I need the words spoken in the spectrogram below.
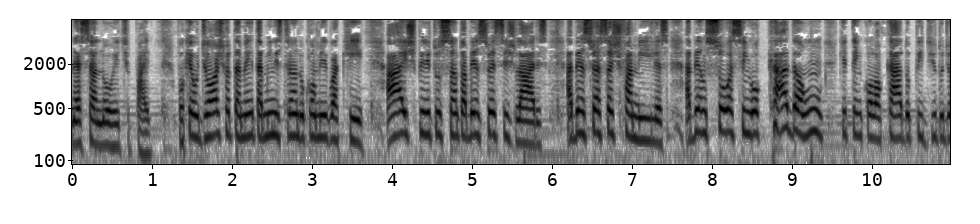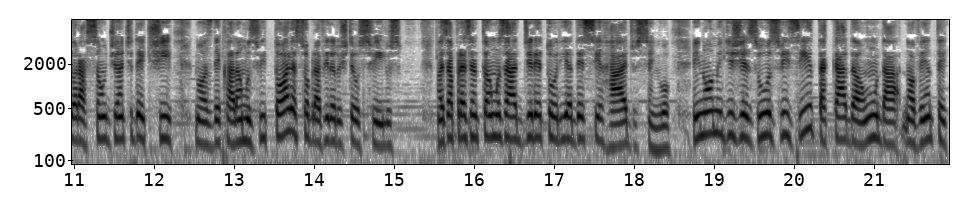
nessa noite, Pai. Porque o Joshua também está ministrando comigo aqui. Ah, Espírito Santo, abençoa esses lares, abençoa essas famílias, abençoa, Senhor, cada um que tem colocado o pedido de oração diante de Ti. Nós declaramos vitória sobre a vida dos Teus filhos. Nós apresentamos a diretoria desse rádio, Senhor. Em nome de Jesus, visita cada um da, 90,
